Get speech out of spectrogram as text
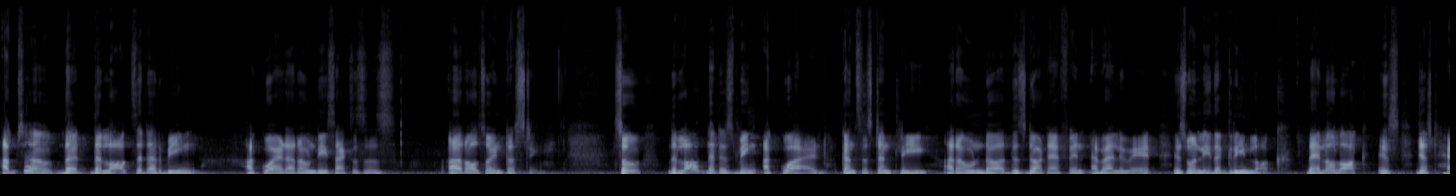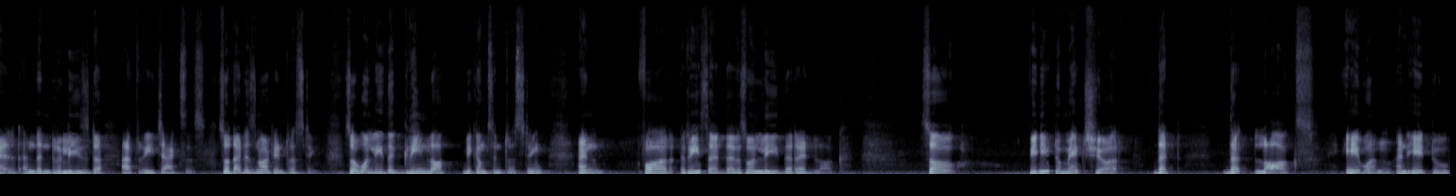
Observe that the locks that are being acquired around these accesses are also interesting. So the lock that is being acquired consistently around uh, this dot f in evaluate is only the green lock. The yellow lock is just held and then released uh, after each access. So that is not interesting. So only the green lock becomes interesting. And for reset, there is only the red lock. So we need to make sure that the locks A1 and A2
